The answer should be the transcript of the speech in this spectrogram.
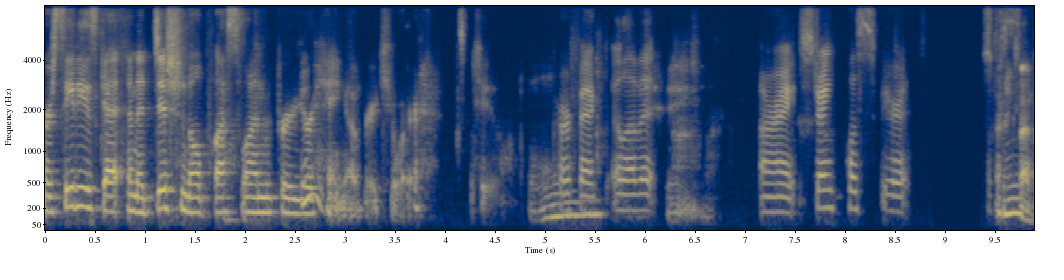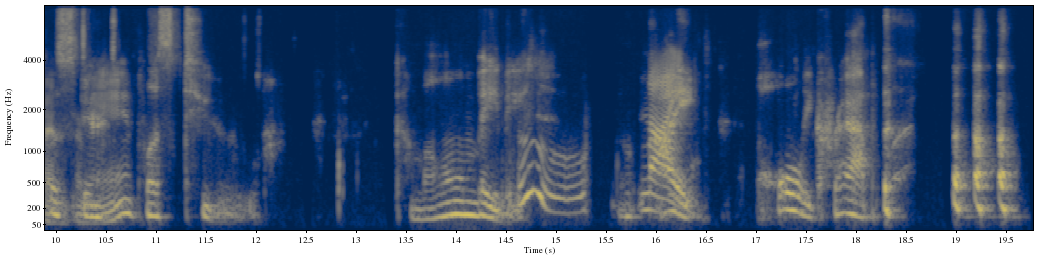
Mercedes get an additional plus one for your Ooh. hangover cure. two perfect i love it Okay. all right strength plus spirit Strength seven plus spirit me. plus two. Come on, baby. ooh All nine. right. Holy crap.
